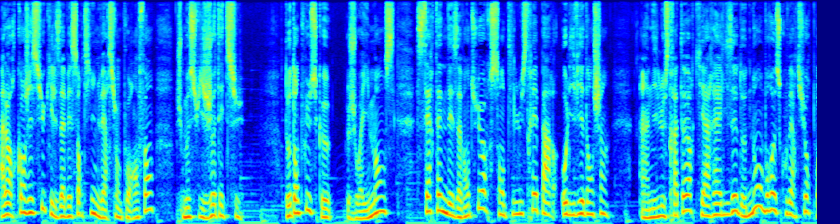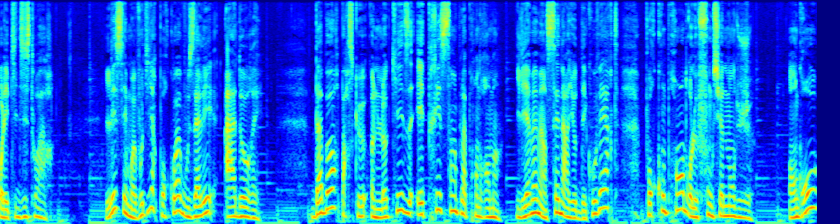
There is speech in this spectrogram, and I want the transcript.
Alors quand j'ai su qu'ils avaient sorti une version pour enfants, je me suis jeté dessus. D'autant plus que, joie immense, certaines des aventures sont illustrées par Olivier Danchin, un illustrateur qui a réalisé de nombreuses couvertures pour les petites histoires. Laissez-moi vous dire pourquoi vous allez adorer. D'abord parce que Unlock Kids est très simple à prendre en main. Il y a même un scénario de découverte pour comprendre le fonctionnement du jeu. En gros,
